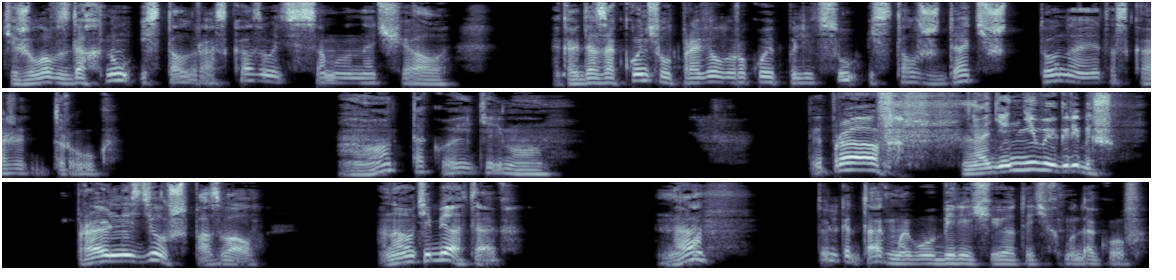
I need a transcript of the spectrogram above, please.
тяжело вздохнул и стал рассказывать с самого начала. А когда закончил, провел рукой по лицу и стал ждать, что на это скажет друг. Вот такое дерьмо. Ты прав, один не выгребешь. Правильно сделал, что позвал. Она у тебя, так? Да, только так могу уберечь ее от этих мудаков.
